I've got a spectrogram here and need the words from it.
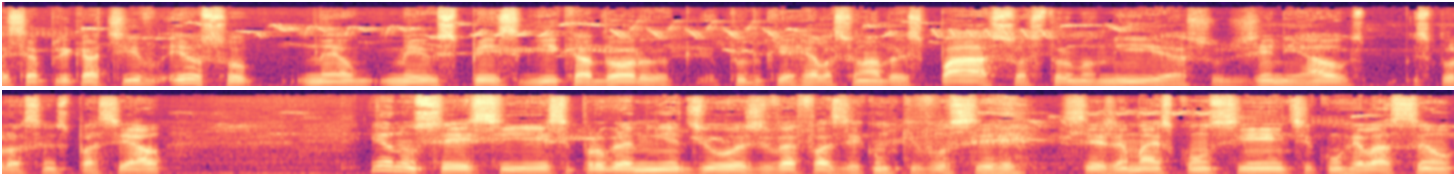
esse aplicativo. Eu sou né, meio space geek, adoro tudo que é relacionado ao espaço, astronomia, acho genial exploração espacial. Eu não sei se esse programinha de hoje vai fazer com que você seja mais consciente com relação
